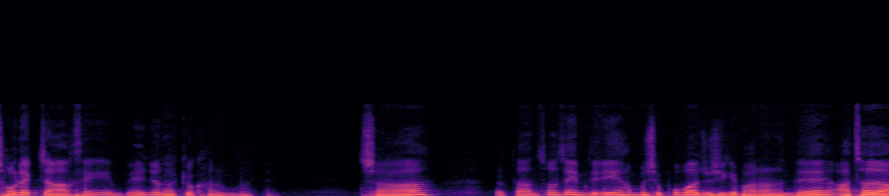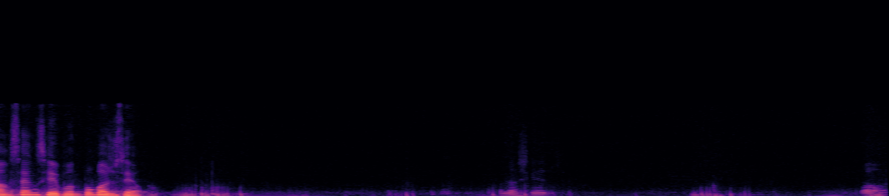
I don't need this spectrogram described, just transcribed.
전액 장학생이 매년 합격하는 것 같아요. 자, 일단 선생님들이 한 분씩 뽑아주시기 바라는데 아차 장학생 세 분 뽑아주세요. 한 장씩 해주세요. 어.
